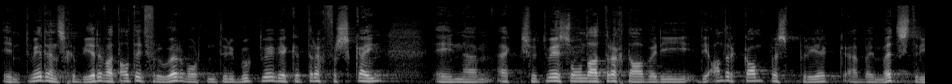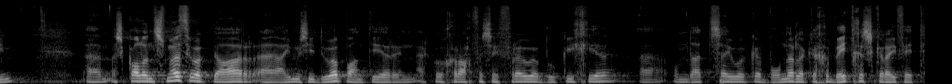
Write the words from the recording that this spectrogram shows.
En tweedens gebede wat altyd verhoor word en toe die boek 2 weke terug verskyn en um, ek so twee Sondae terug daar by die die ander kampus preek uh, by Midstream. Ehm um, is Colin Smith ook daar. Uh, hy moes die doop hanteer en ek wou graag vir sy vrou 'n boekie gee uh, omdat sy ook 'n wonderlike gebed geskryf het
